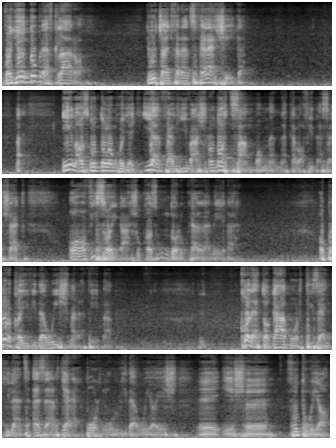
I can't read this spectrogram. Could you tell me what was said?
vagy jön Dobrev Klára, Gyurcsány Ferenc felesége. Na, én azt gondolom, hogy egy ilyen felhívásra nagy számban mennek el a fideszesek, a viszolygásuk, az undoruk ellenére, a borkai videó ismeretében, Kaleta Gábor 19 ezer gyerek pornó videója és, és fotója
